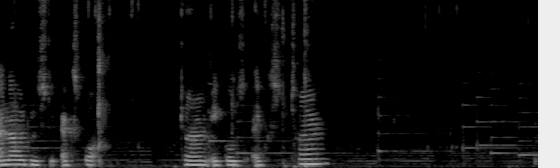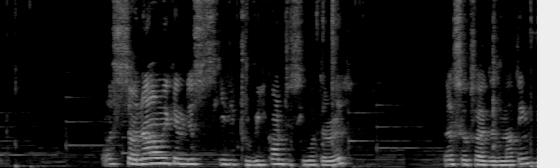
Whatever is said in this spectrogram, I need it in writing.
and now we can just do export term equals x term. So now we can just see to recon to see what there is. This looks like there's nothing.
